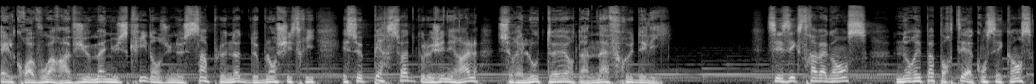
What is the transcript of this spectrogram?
Elle croit voir un vieux manuscrit dans une simple note de blanchisserie et se persuade que le général serait l'auteur d'un affreux délit. Ces extravagances n'auraient pas porté à conséquence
